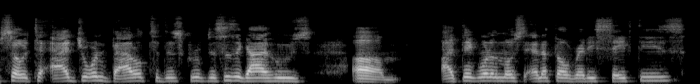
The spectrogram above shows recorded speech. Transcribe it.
so to add Jordan Battle to this group, this is a guy who's um, I think one of the most NFL ready safeties.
